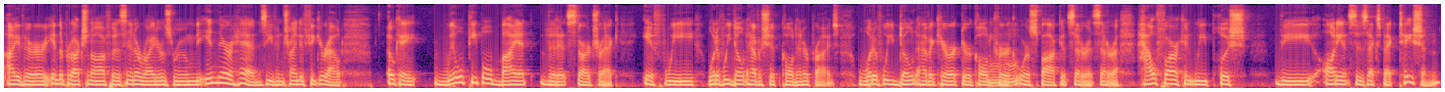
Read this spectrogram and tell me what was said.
either in the production office, in a writer's room, in their heads, even trying to figure out, okay, will people buy it that it's Star Trek? if we what if we don't have a ship called enterprise what if we don't have a character called mm-hmm. kirk or spock et cetera et cetera how far can we push the audience's expectation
